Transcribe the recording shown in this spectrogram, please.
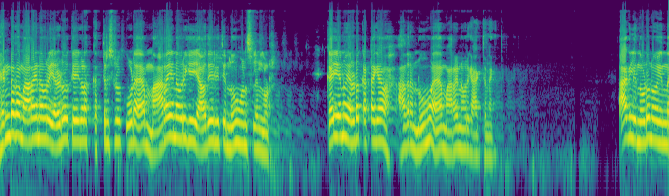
ಹೆಂಡದ ಮಾರಾಯಣವರ ಎರಡೂ ಕೈಗಳ ಕತ್ತರಿಸಿದ್ರು ಕೂಡ ಮಾರಾಯಣವರಿಗೆ ಯಾವುದೇ ರೀತಿ ನೋವು ಅನಿಸ್ಲಿಲ್ಲ ನೋಡ್ರಿ. ಕೈ ಏನು ಎರಡು ಕಟ್ಟಾಗ್ಯಾವ, ಆದ್ರೆ ನೋವು ಮಾರಾಯಣವರಿಗೆ ಆಗ್ತಿಲ್ಲ ಆಗಲಿ ನೋಡೋಣ ಇನ್ನ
